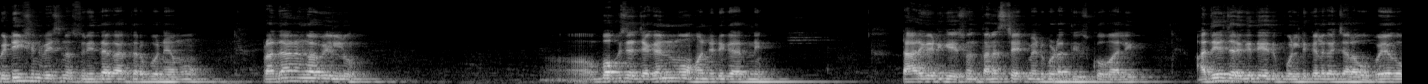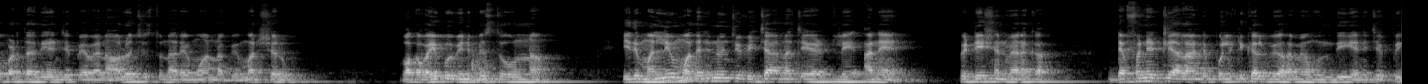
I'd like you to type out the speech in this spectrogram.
పిటిషన్ వేసిన సునీత గారి తరపునేమో ప్రధానంగా వీళ్ళు బహుశా జగన్మోహన్ రెడ్డి గారిని టార్గెట్ చేసుకొని తన స్టేట్మెంట్ కూడా తీసుకోవాలి. అదే జరిగితే ఇది పొలిటికల్గా చాలా ఉపయోగపడుతుంది అని చెప్పి ఏమైనా ఆలోచిస్తున్నారేమో అన్న విమర్శలు ఒకవైపు వినిపిస్తూ ఉన్న ఇది మళ్ళీ మొదటి నుంచి విచారణ చేయట్లే అనే పిటిషన్ వెనక డెఫినెట్లీ అలాంటి పొలిటికల్ వ్యూహమే ఉంది అని చెప్పి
